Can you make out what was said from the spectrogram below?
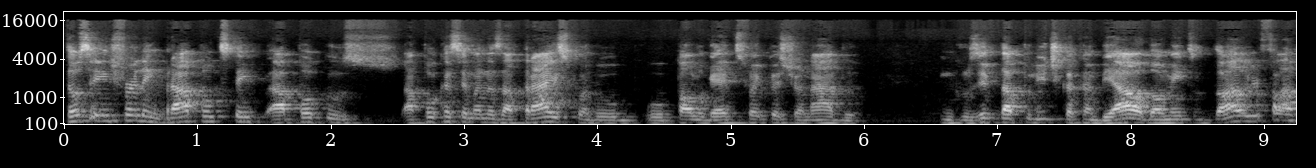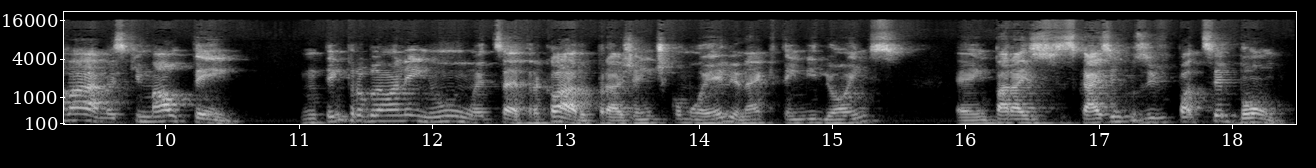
Então, se a gente for lembrar, há, poucos tempo, há, poucos, há poucas semanas atrás, quando o Paulo Guedes foi questionado, inclusive da política cambial, do aumento do dólar, ele falava: ah, mas que mal tem? Não tem problema nenhum, etc. Claro, para gente como ele, né, que tem milhões é, em paraísos fiscais, inclusive pode ser bom.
